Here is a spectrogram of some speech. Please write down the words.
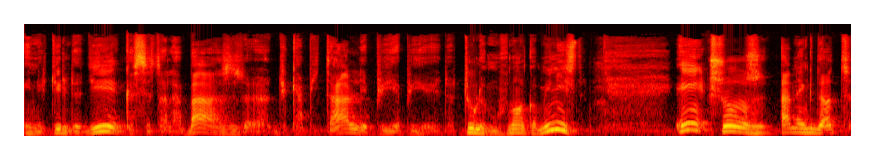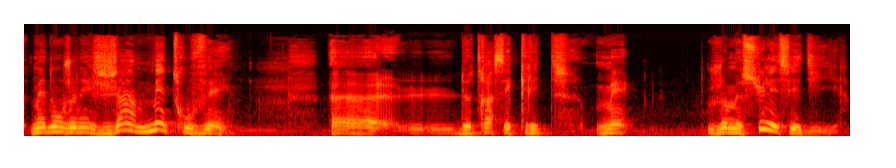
inutile de dire que c'est à la base du capital et puis, et puis de tout le mouvement communiste. Et chose anecdote, mais dont je n'ai jamais trouvé euh, de traces écrites, mais je me suis laissé dire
